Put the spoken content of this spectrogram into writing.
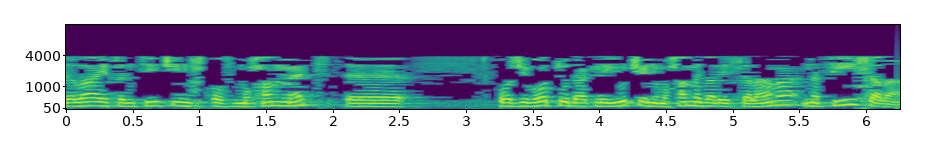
The Life and Teachings of Muhammad e, o životu, dakle i učenju Muhammeda a.s. napisala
